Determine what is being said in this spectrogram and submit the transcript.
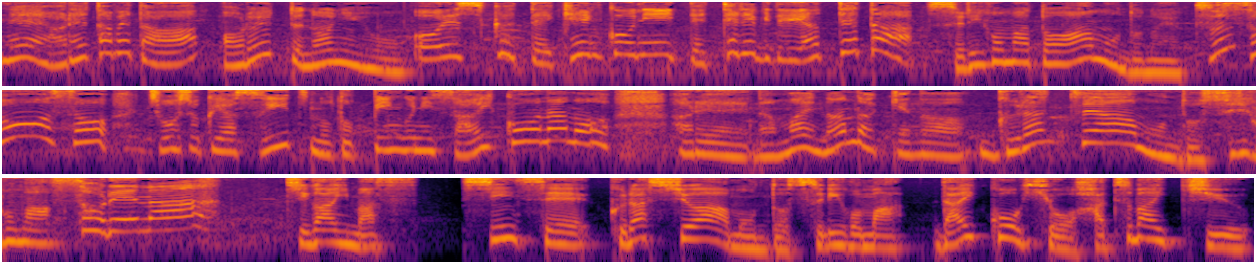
ねえあれ食べた？あれって何よ？美味しくて健康にいいってテレビでやってた。すりごまとアーモンドのやつ？そうそう。朝食やスイーツのトッピングに最高なの。あれ名前なんだっけな？グラッツェアーモンドすりごま。それな。違います。新生クラッシュアーモンドすりごま。大好評発売中。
